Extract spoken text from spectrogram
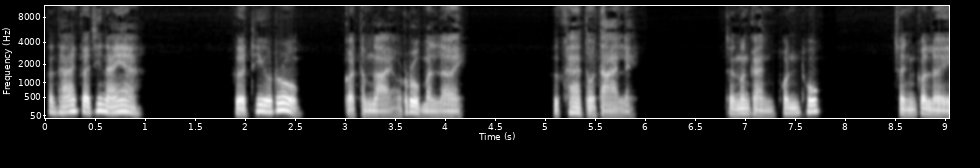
ตัณหาเกิดที่ไหนอะ เกิดที่รูปก็ทำลายรูปมันเลย คือฆ่าตัวตายเลยฉันต้องการพ้นทุกข์ฉันก็เลย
